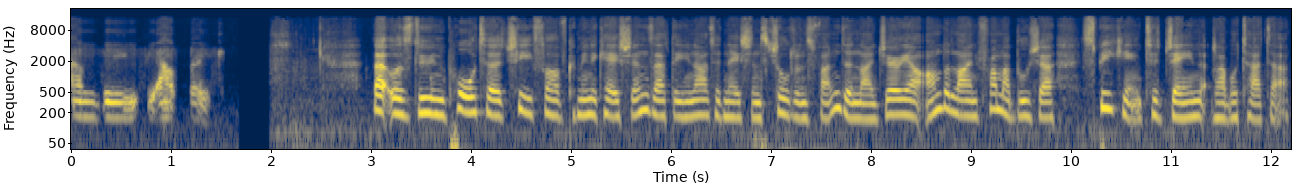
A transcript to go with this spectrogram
and the, the outbreak. That was Doune Porter, Chief of Communications at the United Nations Children's Fund in Nigeria, on the line from Abuja, speaking to Jane Rabotata.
